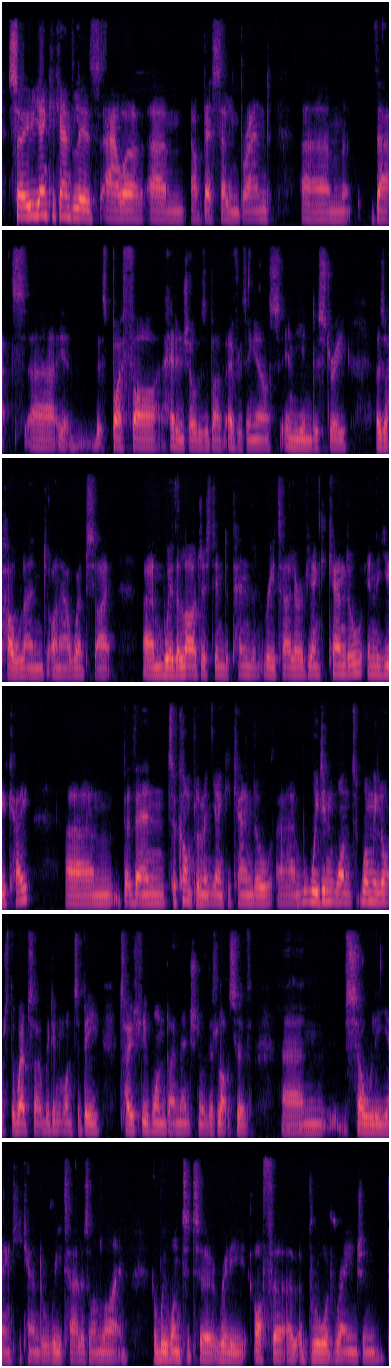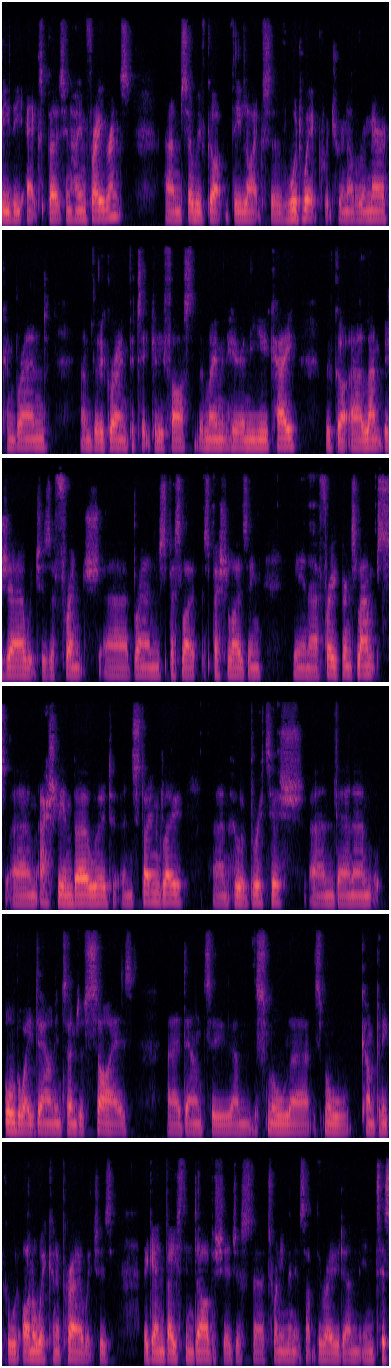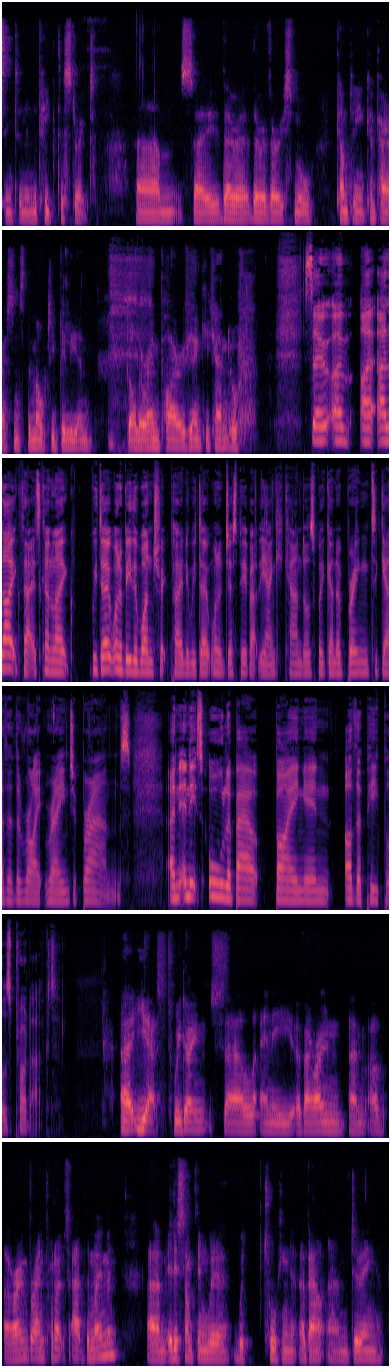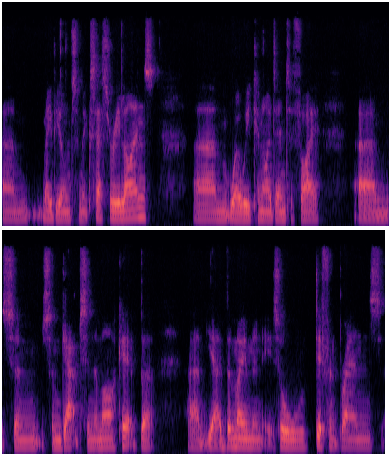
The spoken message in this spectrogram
So, Yankee Candle is our um, our best selling brand. Um, that uh, yeah, that's by far head and shoulders above everything else in the industry as a whole and on our website. Um, we're the largest independent retailer of Yankee Candle in the UK. Um, but then to complement Yankee Candle, um, we didn't want when we launched the website, we didn't want to be totally one-dimensional. There's lots of um, solely Yankee Candle retailers online, and we wanted to really offer a, a broad range and be the experts in home fragrance. Um, so we've got the likes of Woodwick, which are another American brand um, that are growing particularly fast at the moment here in the UK. We've got uh, Lampe Bergère, which is a French uh, brand speciali- specializing in uh, fragrance lamps, um, Ashleigh and Burwood and Stone Glow, um, who are British, and then um, all the way down in terms of size, uh, down to um, the small uh, small company called On a Wick and a Prayer, which is again based in Derbyshire, just uh, 20 minutes up the road um, in Tissington in the Peak District. Um, so they're a, they're a very small company in comparison to the multi-billion dollar empire of Yankee Candle. So um, I, I, like that. It's kind of like we don't want to be the one trick pony. We don't want to just be about the Yankee candles. We're going to bring together the right range of brands, and and it's all about buying in other people's product. Uh, yes, we don't sell any of our own um, of our own brand products at the moment. Um, it is something we're we're talking about um, doing, um, maybe on some accessory lines, um, where we can identify um, some some gaps in the market. But yeah, at the moment it's all different brands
